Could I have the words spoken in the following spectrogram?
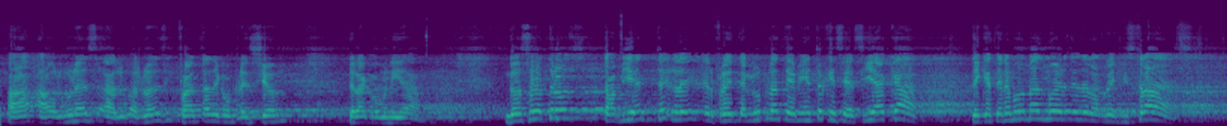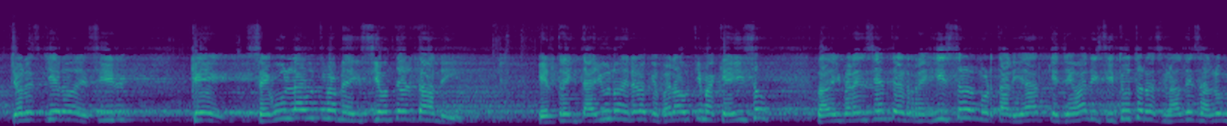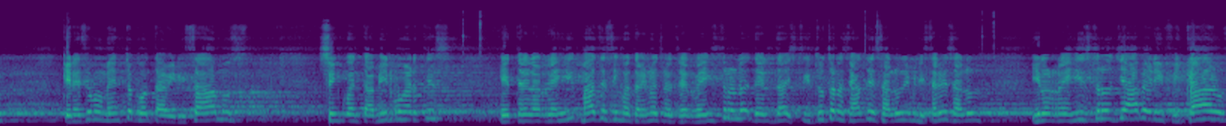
a, algunas, algunas faltas de comprensión de la comunidad. Nosotros también, frente a algún planteamiento que se hacía acá, de que tenemos más muertes de las registradas, yo les quiero decir que según la última medición del DANI, el 31 de enero, que fue la última que hizo, la diferencia entre el registro de mortalidad que lleva el Instituto Nacional de Salud, que en ese momento contabilizábamos 50 mil muertes, entre la, más de 50 mil muertes, entre el registro del Instituto Nacional de Salud y Ministerio de Salud y los registros ya verificados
